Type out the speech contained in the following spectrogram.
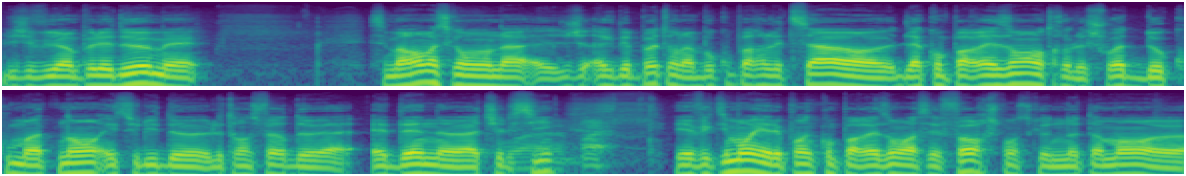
j'ai vu un peu les deux, mais c'est marrant parce qu'on a, avec des potes, on a beaucoup parlé de ça, euh, de la comparaison entre le choix de Doku maintenant et celui de le transfert de Eden euh, à Chelsea. Ouais. Ouais. Et effectivement, il y a des points de comparaison assez forts. Je pense que notamment, euh,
